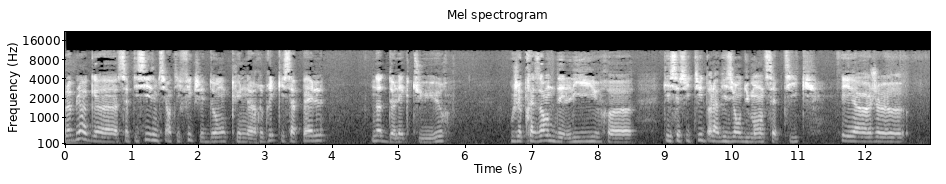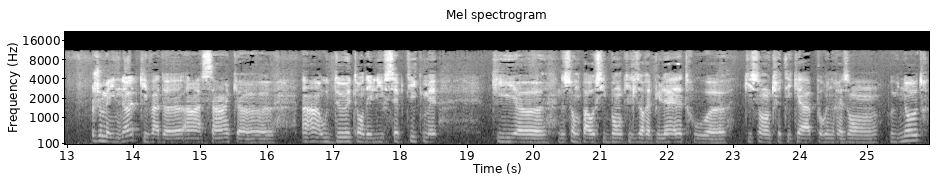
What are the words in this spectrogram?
Sur le blog euh, Scepticisme scientifique, j'ai donc une rubrique qui s'appelle Notes de lecture, où je présente des livres euh, qui se situent dans la vision du monde sceptique. Et euh, je, je mets une note qui va de 1 à 5, 1 ou 2 étant des livres sceptiques, mais qui ne sont pas aussi bons qu'ils auraient pu l'être, ou qui sont critiquables pour une raison ou une autre.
